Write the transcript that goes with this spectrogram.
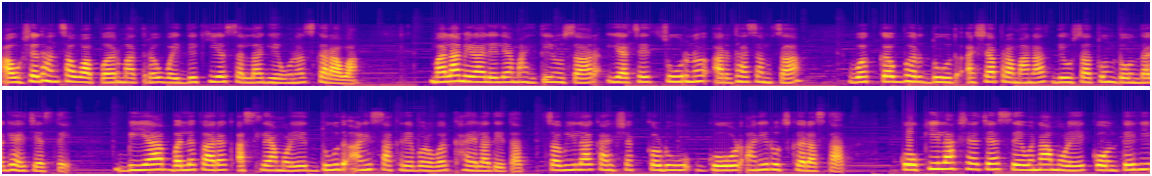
औषधांचा वापर मात्र वैद्यकीय सल्ला घेऊनच करावा. मला मिळालेल्या माहितीनुसार याचे चूर्ण अर्धा चमचा व कपभर दूध अशा प्रमाणात दिवसातून दोनदा घ्यायचे असते. बिया बलकारक असल्यामुळे दूध आणि साखरेबरोबर खायला देतात. चवीला काहीशा कडू गोड आणि रुचकर असतात. कोकिलाक्षाच्या सेवनामुळे कोणतेही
